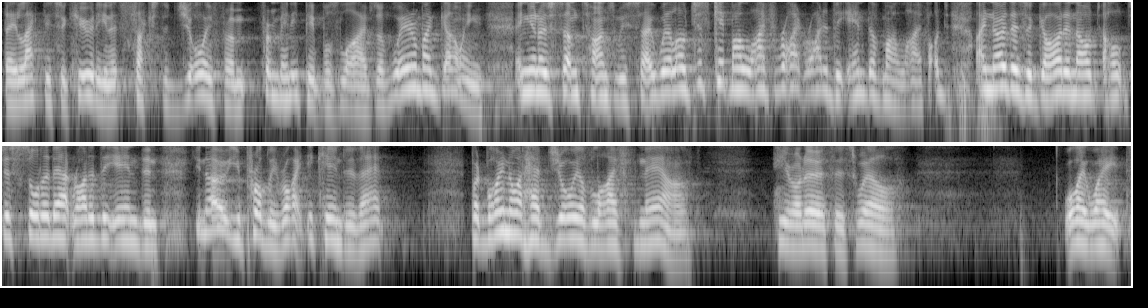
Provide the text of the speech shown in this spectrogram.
They lack the security, and it sucks the joy from, from many people's lives of where am I going? And you know, sometimes we say, well, I'll just get my life right, right at the end of my life. I'll, i know there's a God, and I'll, I'll just sort it out right at the end. And you know, you're probably right, you can do that. But why not have joy of life now, here on earth as well? Why wait?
